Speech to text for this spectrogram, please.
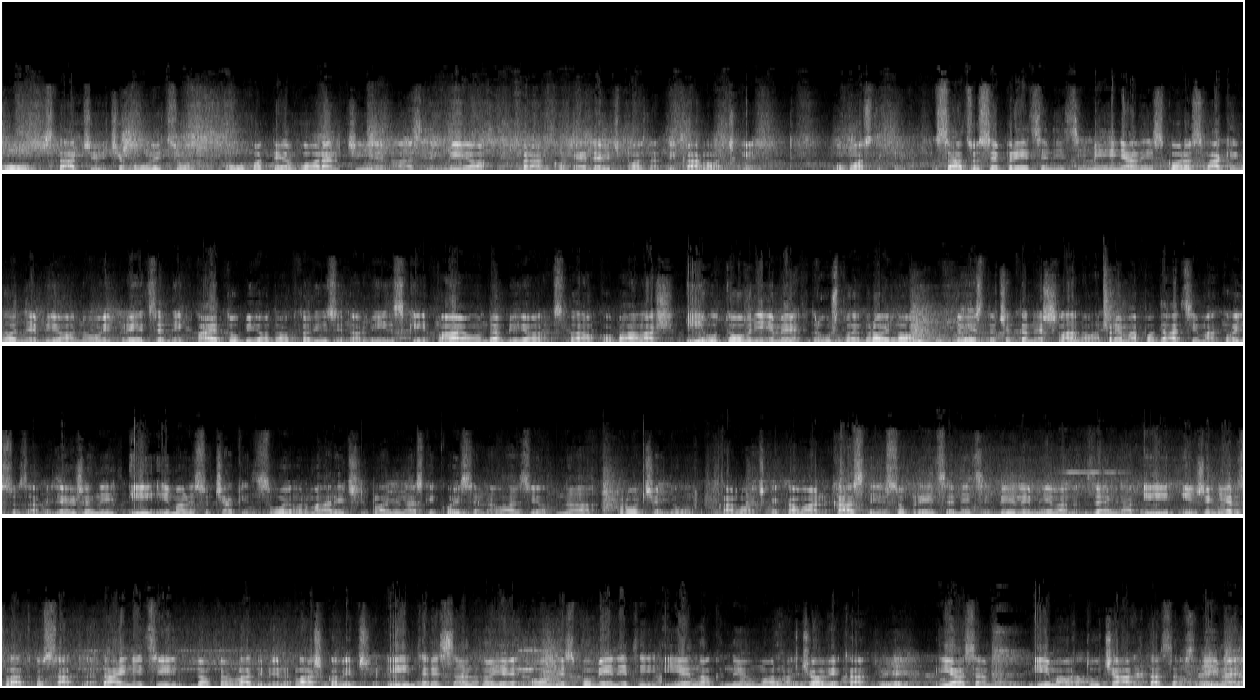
u Starčevićevu ulicu, u hotel Goran, čiji je vlasnik bio Branko Herljević, poznati karlovački ugostitelj. Sad su se predsjednici mijenjali, skoro svake godine bio novi predsjednik, pa je tu bio doktor Izidor Vinski, pa je onda bio Slavko Balaš i u to vrijeme društvo je brojilo 214 članova prema podacima koji su zabilježeni i imali su čak i svoj ormarić planinarski koji se nalazio na pročelju Karlovačke kavane. Kasnije su predsjednici bili Milan Zemljak i inženjer Zlatko Satler tajnici dr. Vladimir Vlašković. I interesantno je ovdje spomenuti jednog neumornog čovjeka. Ja sam imao tu čast da sam s njime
